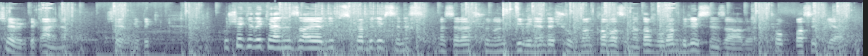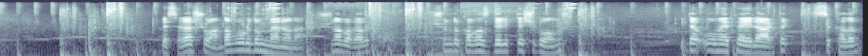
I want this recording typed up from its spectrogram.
Çevirdik aynen. Çevirdik. Bu şekilde kendinizi ayarlayıp sıkabilirsiniz. Mesela şunun dibine de şuradan kafasına da vurabilirsiniz abi. Çok basit ya. Mesela şu anda vurdum ben ona. Şuna bakalım. Şunun da kafası delik deşik olmuş. Bir de UMP ile artık sıkalım.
